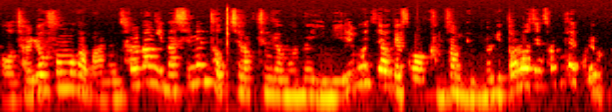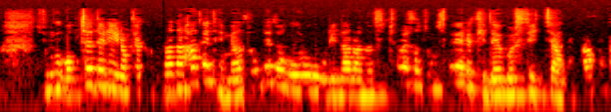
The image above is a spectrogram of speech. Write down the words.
어, 전력 소모가 많은 철강이나 시멘트 업체 같은 경우는 이미 일부 지역에서 감산 능력이 떨어진 상태고요. 중국 업체들이 이렇게 감산을 하게 되면 상대적으로 우리나라는 수출에서 좀 수혜를 기대해 볼 수 있지 않을까 생각됩니다.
